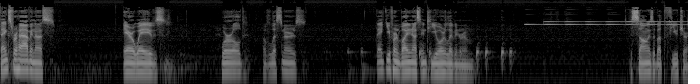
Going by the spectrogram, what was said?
Thanks for having us, airwaves, world of listeners. Thank you for inviting us into your living room. The song is about the future.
